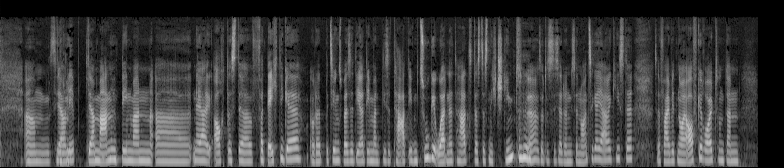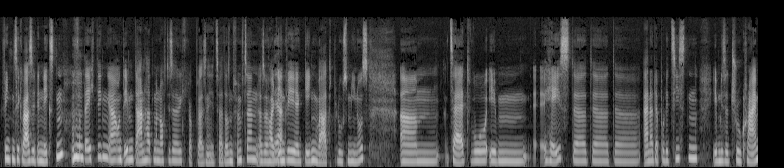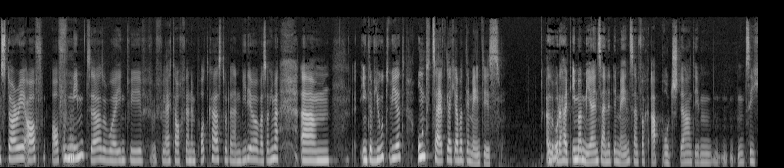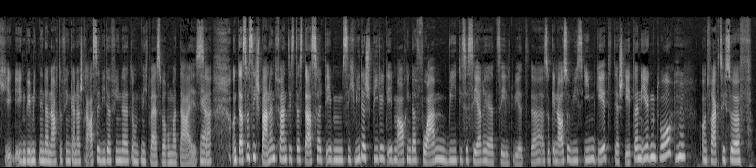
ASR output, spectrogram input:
ähm, der, der, Mann, mhm. den man, äh, naja, auch dass der Verdächtige oder beziehungsweise der, dem man diese Tat eben zugeordnet hat, dass das nicht stimmt. Mhm. Ja? Also das ist ja dann diese 90er Jahre Kiste. Also der Fall wird neu aufgerollt und dann finden sie quasi den nächsten mhm. Verdächtigen. Ja, und eben dann hat man noch diese, ich glaube, weiß nicht, 2015, also halt ja. irgendwie Gegenwart plus minus. Ähm, Zeit, wo eben Hayes, der, der, der, einer der Polizisten, eben diese True Crime Story auf, aufnimmt, mhm. ja, also wo er irgendwie vielleicht auch für einen Podcast oder ein Video, was auch immer, ähm, interviewt wird und zeitgleich aber dement ist. Also, mhm. Oder halt immer mehr in seine Demenz einfach abrutscht ja, und eben sich irgendwie mitten in der Nacht auf irgendeiner Straße wiederfindet und nicht weiß, warum er da ist. Ja. ja. Und das, was ich spannend fand, ist, dass das halt eben sich widerspiegelt, eben auch in der Form, wie diese Serie erzählt wird. Ja. Also genauso wie es ihm geht, der steht dann irgendwo mhm. und fragt sich so auf,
